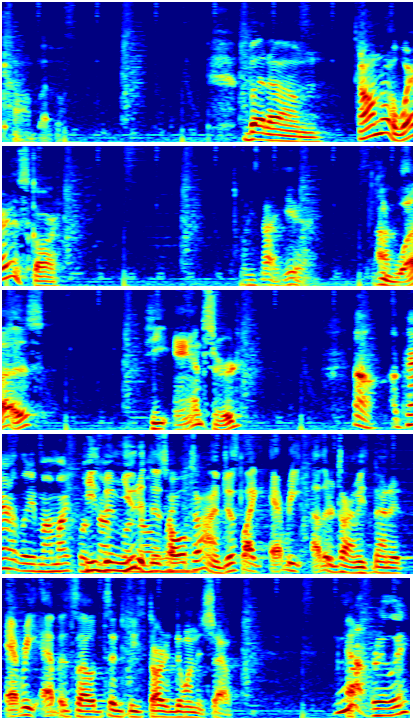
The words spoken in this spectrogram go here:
Combo. But um I don't know, where is Scar? Well, he's not here. He was. He answered. Oh, apparently my mic was. He's not been muted this whole time, just like every other time he's done it, every episode since we started doing the show. Not really.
